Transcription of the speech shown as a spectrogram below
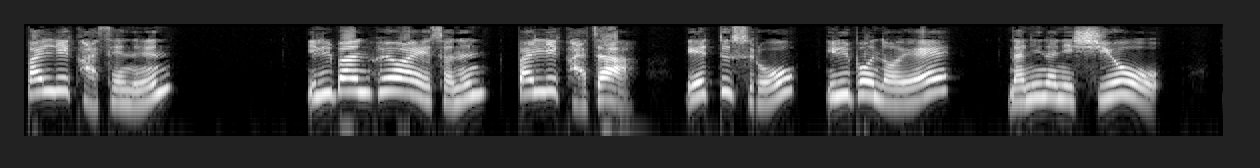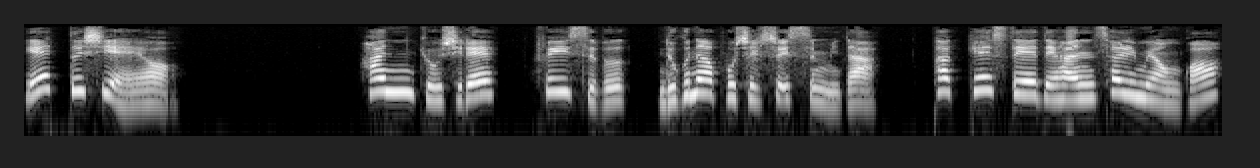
빨리 가세는 일반 회화에서는 빨리 가자의 뜻으로 일본어의 나니나니 시오의 뜻이에요. 한 교실의 페이스북 누구나 보실 수 있습니다. 팟캐스트에 대한 설명과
